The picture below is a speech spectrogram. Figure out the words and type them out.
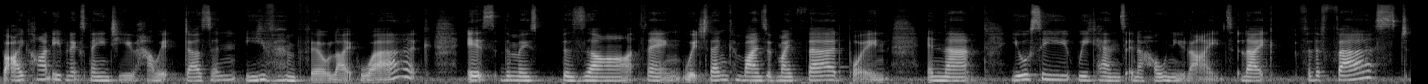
but I can't even explain to you how it doesn't even feel like work. It's the most bizarre thing, which then combines with my third point in that you'll see weekends in a whole new light. Like for the first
